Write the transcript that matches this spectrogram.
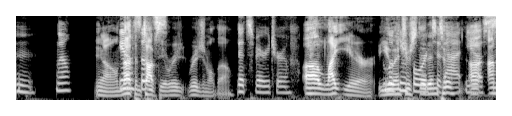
Mm. Well, You know, Yeah, nothing so tops the ori- original though. that's very true. Uh, Lightyear. You Looking interested into? that, yes. Uh, I'm,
